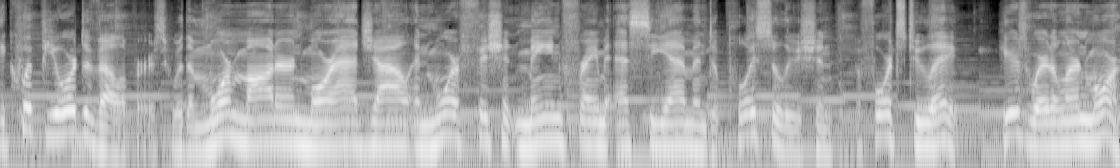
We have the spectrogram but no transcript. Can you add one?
Equip your developers with a more modern, more agile, and more efficient mainframe SCM and deploy solution before it's too late. Here's where to learn more.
